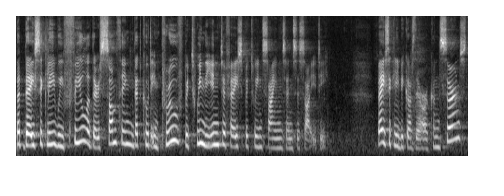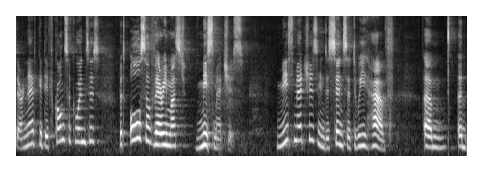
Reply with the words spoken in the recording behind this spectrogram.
but basically we feel that there's something that could improve between the interface between science and society. Basically because there are concerns, there are negative consequences, but also very much mismatches. Mismatches in the sense that we have um, a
